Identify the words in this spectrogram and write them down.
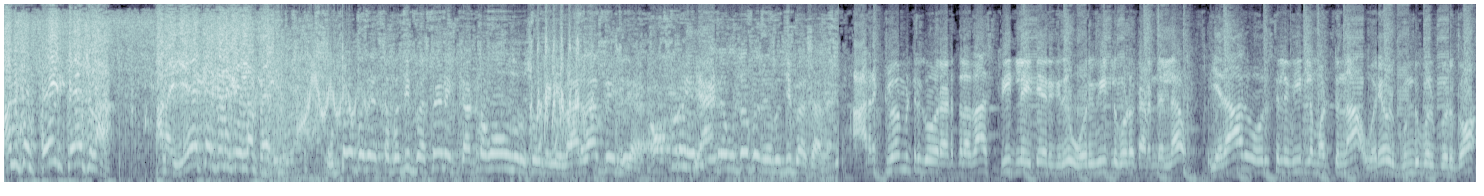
மனுஷன் போய் பேசலாம். ஆனா ஏக்கர் கணக்கில் எல்லாம் பேசணும் உத்தரப்பிரதேசத்தை பத்தி பேச எனக்கு கட்டவும் ஒரு சொல்றேன் நீ வேற ஏதாவது பேசுங்க. என்கிட்ட உத்தரப்பிரதேச பத்தி பேசாத. அரை கிலோமீட்டருக்கு ஒரு இடத்துல தான் ஸ்ட்ரீட் லைட்டே இருக்குது. ஒரு வீட்ல கூட கரண்ட் இல்ல. ஏதாவது ஒரு சில வீட்ல மட்டும்தான் ஒரே ஒரு குண்டு பல்ப் இருக்கும்.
